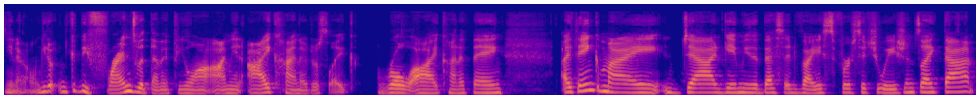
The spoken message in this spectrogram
you know, you you could be friends with them if you want. I mean, I kind of just like roll eye kind of thing. I think my dad gave me the best advice for situations like that.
